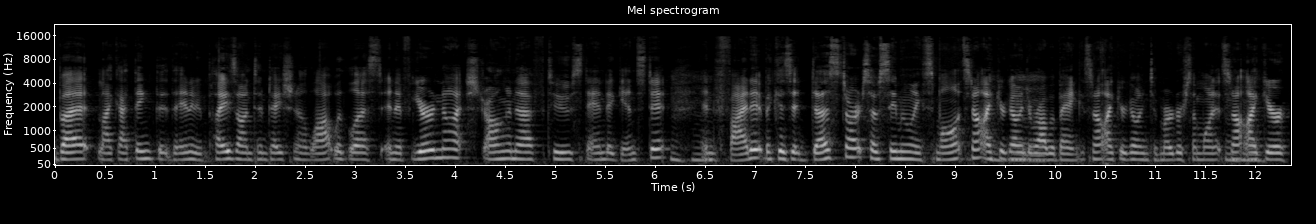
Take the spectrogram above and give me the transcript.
but like I think that the enemy plays on temptation a lot with lust. And if you're not strong enough to stand against it mm-hmm. and fight it, because it does start so seemingly small, it's not like you're going to mm-hmm. rob a bank, it's not like you're going to murder someone, it's not mm-hmm. like you're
